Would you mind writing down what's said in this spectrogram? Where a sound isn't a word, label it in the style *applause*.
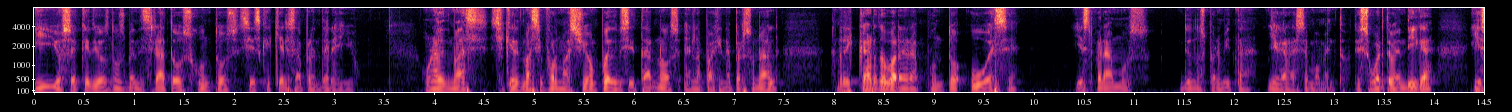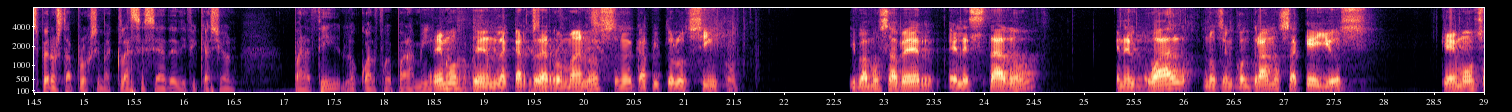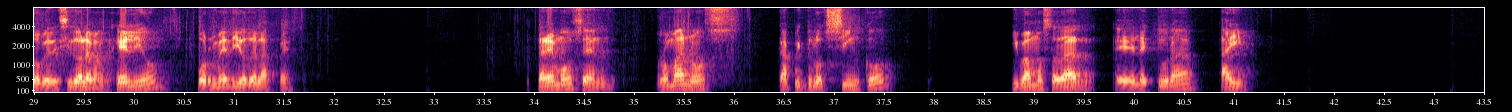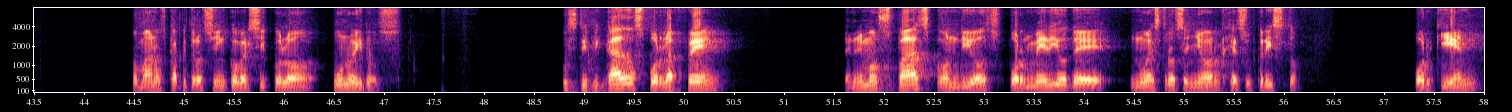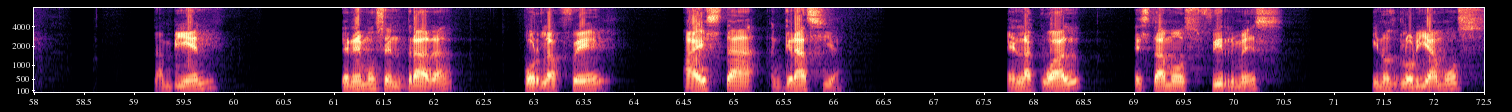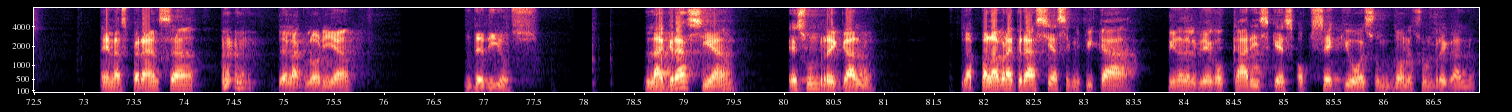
y yo sé que Dios nos bendecirá a todos juntos si es que quieres aprender ello. Una vez más, si quieres más información, puedes visitarnos en la página personal ricardobarrera.us y esperamos Dios nos permita llegar a ese momento. Dios suerte bendiga y espero esta próxima clase sea de edificación para ti, lo cual fue para mí. Lo en la carta Dios de. Romanos, Gracias. en el capítulo 5, y vamos a ver el estado en el cual nos encontramos aquellos que hemos obedecido al Evangelio por medio de la fe. Estaremos en Romanos capítulo 5 y vamos a dar eh, lectura ahí. Romanos capítulo 5, versículo 1 y 2. Justificados por la fe, tenemos paz con Dios por medio de nuestro Señor Jesucristo, por quien también tenemos entrada por la fe a esta gracia, en la cual estamos firmes y nos gloriamos en la esperanza *clears throat* de la gloria de Dios. La gracia es un regalo. La palabra gracia significa, viene del griego caris, que es obsequio, es un don, es un regalo.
